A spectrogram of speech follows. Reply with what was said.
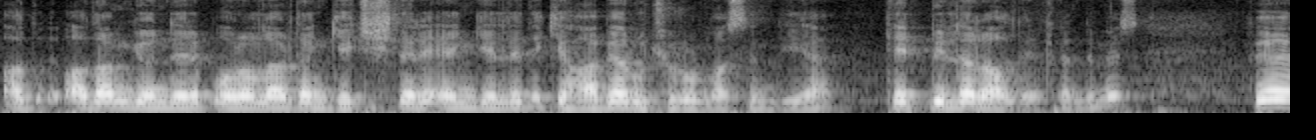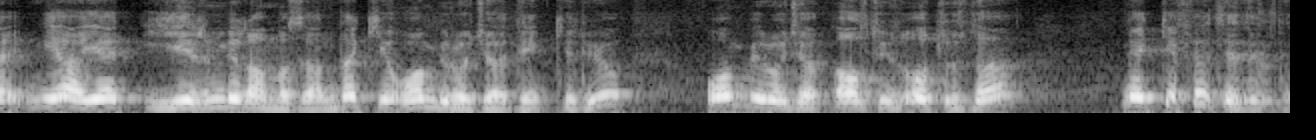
ad- adam gönderip oralardan geçişleri engelledi ki haber uçurulmasın diye tedbirler aldı Efendimiz. Ve nihayet 20 Ramazan'da ki 11 Ocak'a denk geliyor. 11 Ocak 630'da Mekke fethedildi.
